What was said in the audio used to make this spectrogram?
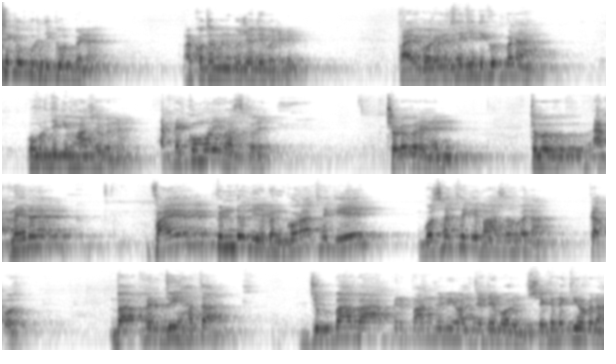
থেকে উপর দিকে উঠবে না। আর কথা মানে বোঝাতে পারিনি পায়ের গরমে থেকে দিকে উঠবে না? উপর দিকে ভাঁজ হবে না। আপনি কোমরেই ভাঁজ করেন। ছোট করে নেন। তবে আপনার পায়ের পিণ্ডলি এবং গোড়া থেকে গোছা থেকে ভাঁজ হবে না, কাপড় বা আপনার দুই হাতা, জুব্বা বা আপনার পাঞ্জাবি ওয়াল যেটা বলেন, সেখানে কি হবে না?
